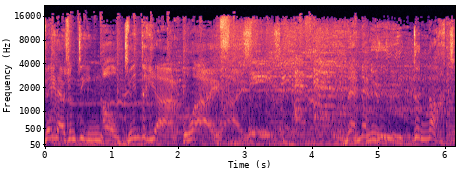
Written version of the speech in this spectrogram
2010 al 20 jaar live. CGFN met nu de nacht.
